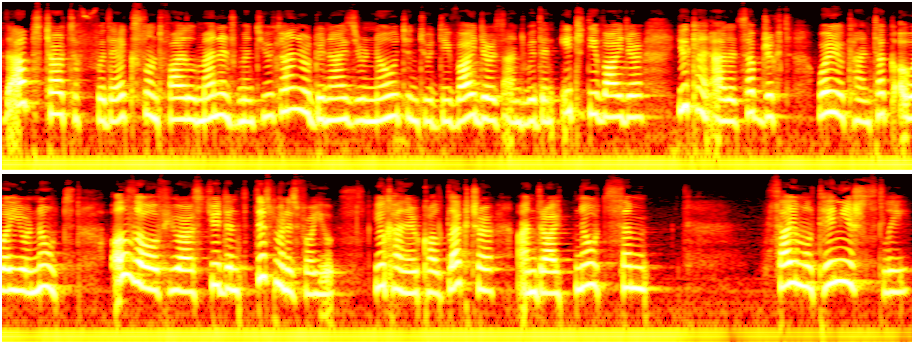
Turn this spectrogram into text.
The app starts off with excellent file management. You can organize your note into dividers and within each divider you can add subjects where you can tuck away your notes. Although if you are a student, this one is for you. You can record lecture and write notes sim- simultaneously.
